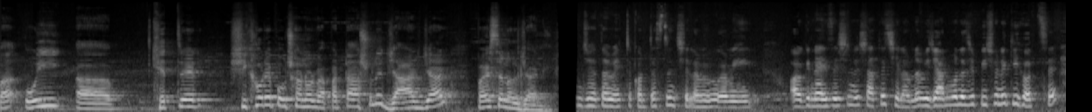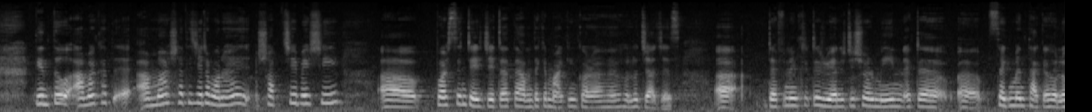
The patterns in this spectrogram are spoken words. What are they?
বা ওই ক্ষেত্রের শিখরে পৌঁছানোর ব্যাপারটা আসলে যার যার পার্সোনাল জার্নি যেহেতু আমি একটা কন্টেস্টেন্ট ছিলাম এবং আমি অর্গানাইজেশনের সাথে ছিলাম না, আমি জানব না যে পিছনে কি হচ্ছে। কিন্তু আমার খাতে, আমার সাথে যেটা মনে হয় সবচেয়ে বেশি পার্সেন্টেজ যেটাতে আমাদেরকে মার্কিং করা হয় হলো জাজেস ডেফিনেটলি একটা রিয়েলিটি শোর মেইন একটা সেগমেন্ট থাকে হলো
